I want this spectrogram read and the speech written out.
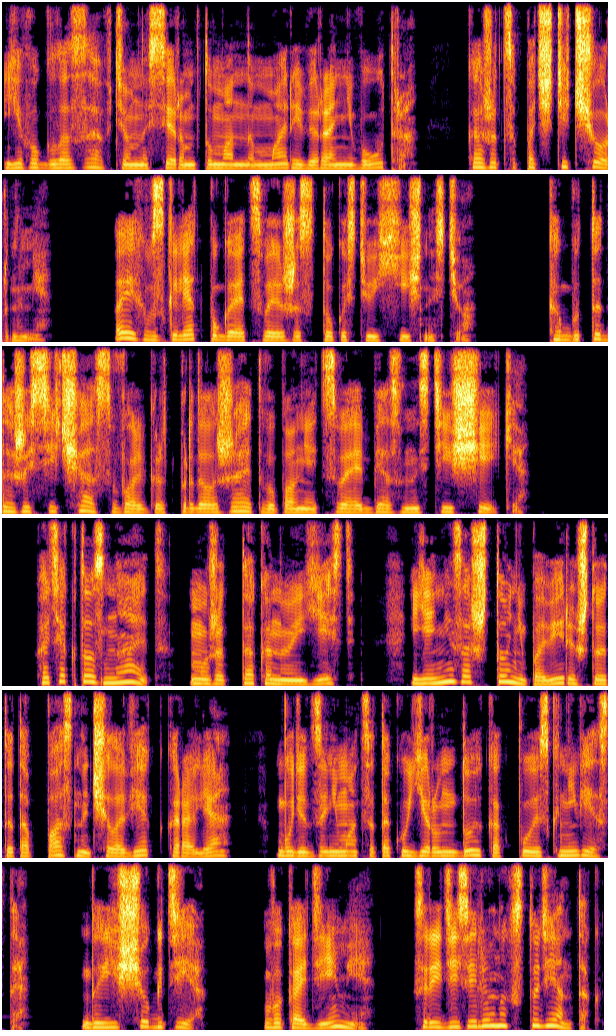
Его глаза в темно-сером туманном мареве раннего утра кажутся почти черными, а их взгляд пугает своей жестокостью и хищностью. Как будто даже сейчас Вальгард продолжает выполнять свои обязанности ищейки. Хотя кто знает, может, так оно и есть. Я ни за что не поверю, что этот опасный человек, короля, будет заниматься такой ерундой, как поиск невесты. Да еще где? В академии? Среди зеленых студенток?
